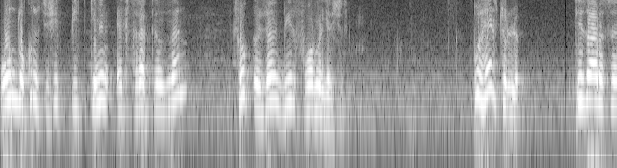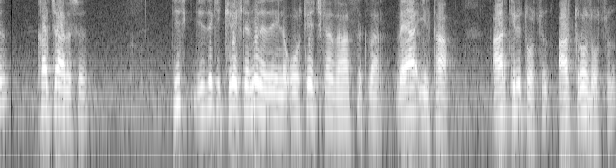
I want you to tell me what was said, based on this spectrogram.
19 çeşit bitkinin ekstraktından çok özel bir formül geliştirdik. Bu her türlü diz ağrısı, kalça ağrısı, diz, dizdeki kireçlenme nedeniyle ortaya çıkan rahatsızlıklar veya iltihap, artrit olsun, artroz olsun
